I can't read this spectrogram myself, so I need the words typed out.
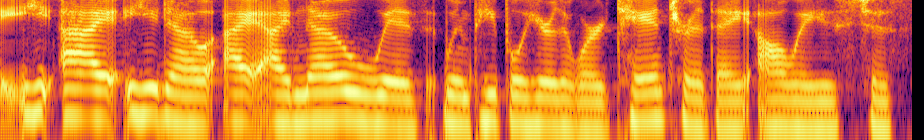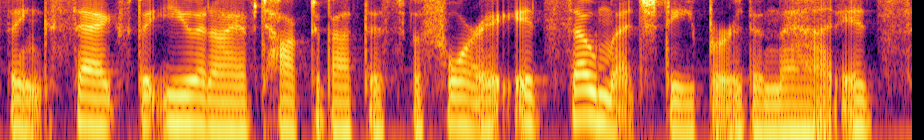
I, you know, I, I know with when people hear the word tantra, they always just think sex. But you and I have talked about this before. It's so much deeper than that. It's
